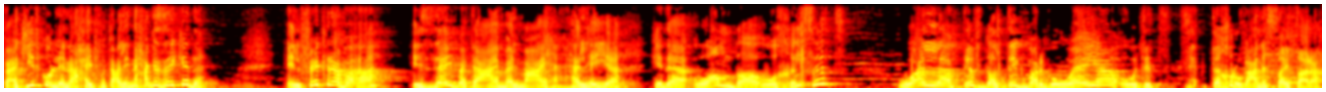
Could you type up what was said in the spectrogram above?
فأكيد كلنا هيفوت علينا حاجة زي كده. الفكرة بقى إزاي بتعامل معاها؟ هل هي كده ومضه وخلصت ولا بتفضل تكبر جوايا وتخرج عن السيطرة؟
